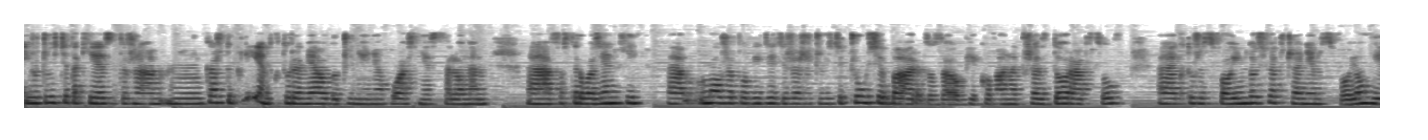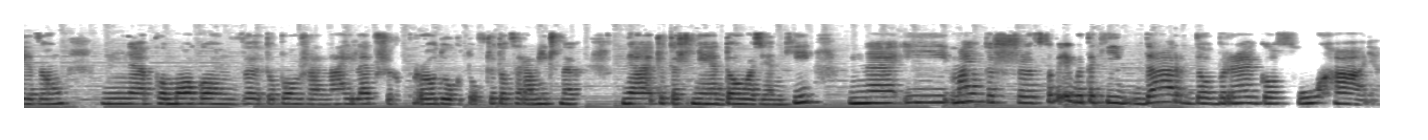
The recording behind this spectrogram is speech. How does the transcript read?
I rzeczywiście tak jest, że mm, każdy klient, który miał do czynienia właśnie z salonem Foster Łazienki, może powiedzieć, że rzeczywiście czuł się bardzo zaopiekowany przez doradców, którzy swoim doświadczeniem, swoją wiedzą mm, pomogą w doborze najlepszych produktów, czy to ceramicznych, czy też nie do łazienki. I mają też w sobie jakby taki dar, dobrego słuchania,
